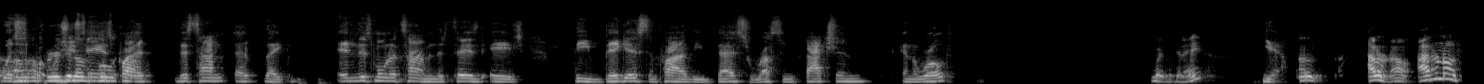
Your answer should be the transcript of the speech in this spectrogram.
which is you say is probably this time uh, like in this moment of time in this today's age the biggest and probably the best wrestling faction in the world When today? yeah Um, I don't know. I don't know if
